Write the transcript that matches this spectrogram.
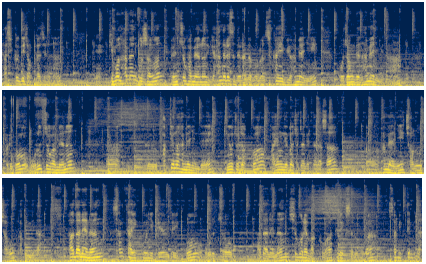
다시 끄기 전까지는 예, 기본 화면 구성은 왼쪽 화면은 이렇게 하늘에서 내려다보는 스카이뷰 화면이 고정된 화면입니다. 그리고 오른쪽 화면은 어, 그 바뀌는 화면인데 기어 조작과 방향 레버 조작에 따라서 어, 화면이 전후 좌우 바뀝니다. 하단에는 상타 아이콘이 배열되어 있고 오른쪽 하단에는 쉐보레 마크와 트렉스 로고가 삽입됩니다.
